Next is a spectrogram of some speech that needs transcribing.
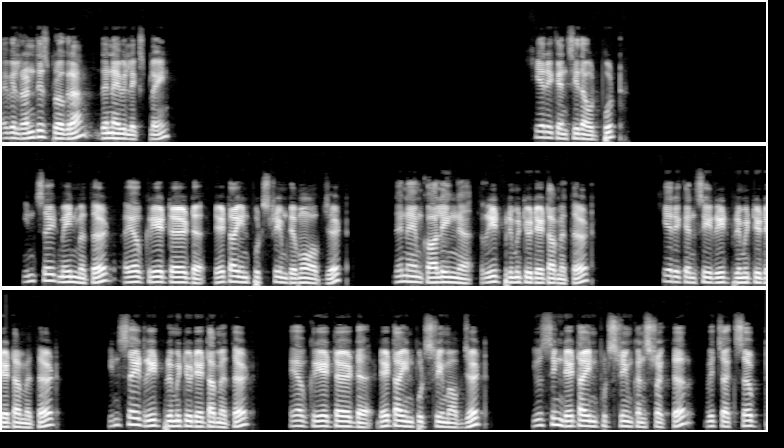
I will run this program, then I will explain. Here you can see the output. Inside main method, I have created data input stream demo object. Then I am calling uh, read primitive data method. Here you can see read primitive data method. Inside read primitive data method, I have created data input stream object using data input stream constructor which accept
